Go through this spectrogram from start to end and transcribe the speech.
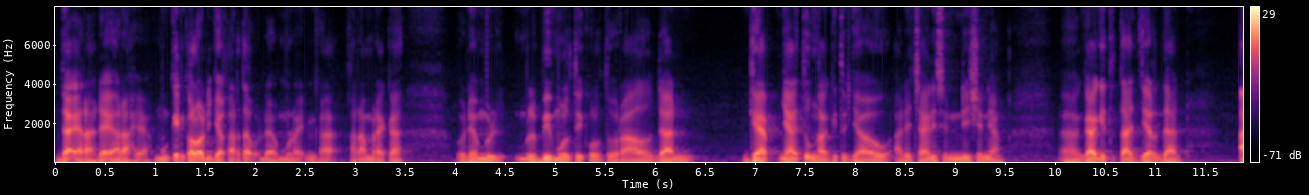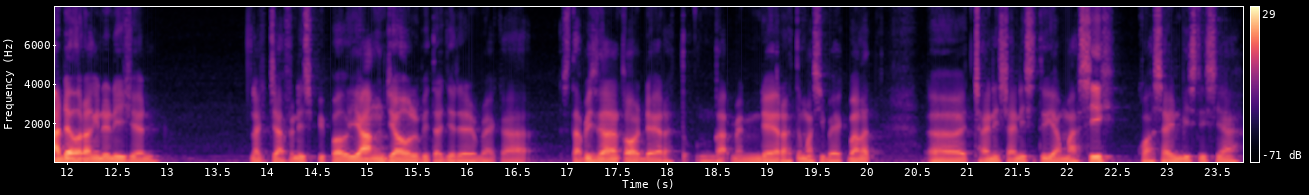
daerah-daerah ya. Mungkin kalau di Jakarta udah mulai enggak karena mereka udah mul lebih multikultural dan gapnya itu nggak gitu jauh. Ada Chinese Indonesian yang uh, nggak gitu tajir dan ada orang Indonesian like Japanese people yang jauh lebih tajir dari mereka tapi sekarang kalau daerah tuh enggak men daerah tuh masih banyak banget uh, Chinese Chinese itu yang masih kuasain bisnisnya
